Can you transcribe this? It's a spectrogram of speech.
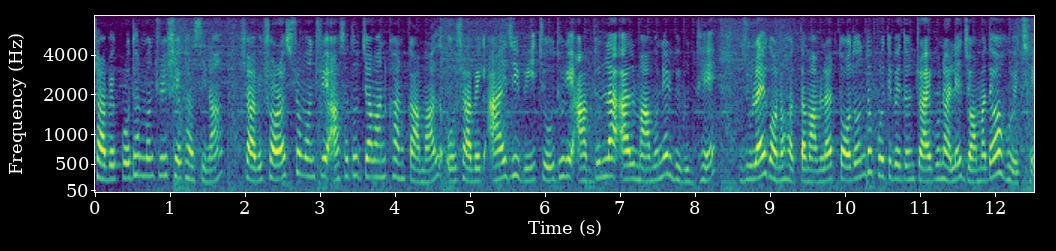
সাবেক প্রধানমন্ত্রী শেখ হাসিনা, সাবেক স্বরাষ্ট্রমন্ত্রী আসাদুজ্জামান খান কামাল ও সাবেক আইজিপি চৌধুরী আবদুল্লাহ আল মামুনের বিরুদ্ধে জুলাই গণহত্যা মামলার তদন্ত প্রতিবেদন ট্রাইব্যুনালে জমা দেওয়া হয়েছে।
